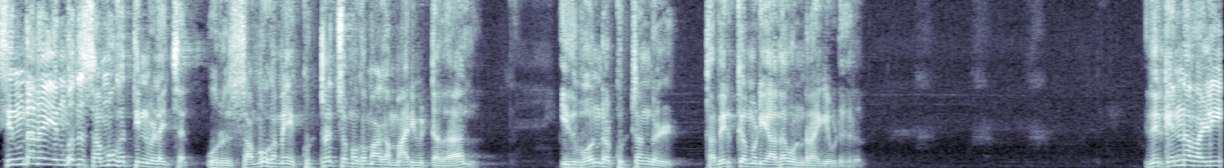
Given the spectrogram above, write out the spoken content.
சிந்தனை என்பது சமூகத்தின் விளைச்சல். ஒரு சமூகமே குற்ற சமூகமாக மாறிவிட்டதால் இது போன்ற குற்றங்கள் தவிர்க்க முடியாத ஒன்றாகி விடுகிறது. இதற்கு என்ன வழி?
